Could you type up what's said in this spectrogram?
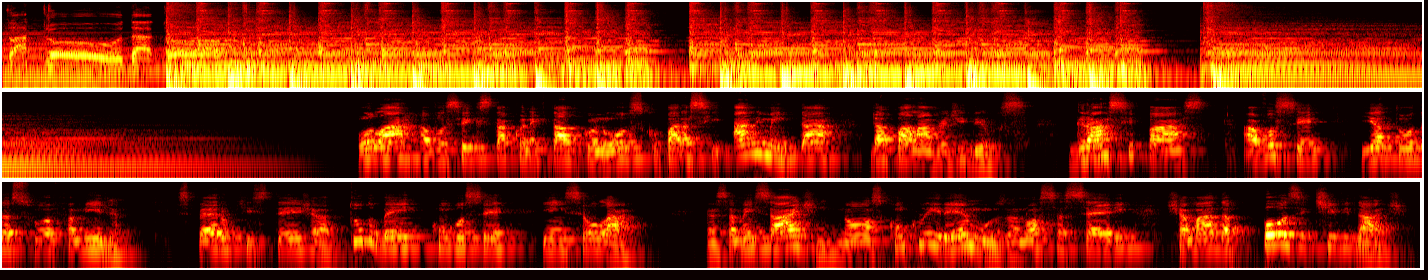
antídoto a toda dor. Olá a você que está conectado conosco para se alimentar da palavra de Deus. Graça e paz a você e a toda a sua família. Espero que esteja tudo bem com você e em seu lar. Nessa mensagem, nós concluiremos a nossa série chamada Positividade.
